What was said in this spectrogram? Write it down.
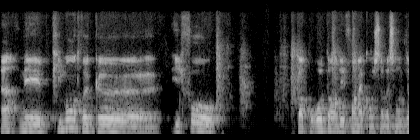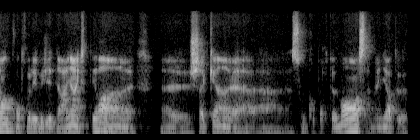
hein, mais qui montrent qu'il faut, pas pour autant défendre la consommation de viande contre les végétariens, etc. Hein. Euh, chacun a son comportement, sa manière de,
